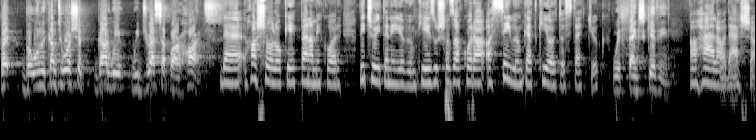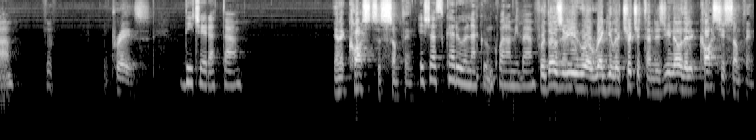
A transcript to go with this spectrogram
But, but when we come to worship God, we, we dress up our hearts. de hasonlóképpen, amikor dicsőíteni jövünk Jézushoz, akkor a, a szívünket kiöltöztetjük with thanksgiving a hálaadással, praise. dicsérettel. And it costs us something. És ez kerül nekünk valamiben. For those of you who are regular church attenders, you know that it costs you something.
